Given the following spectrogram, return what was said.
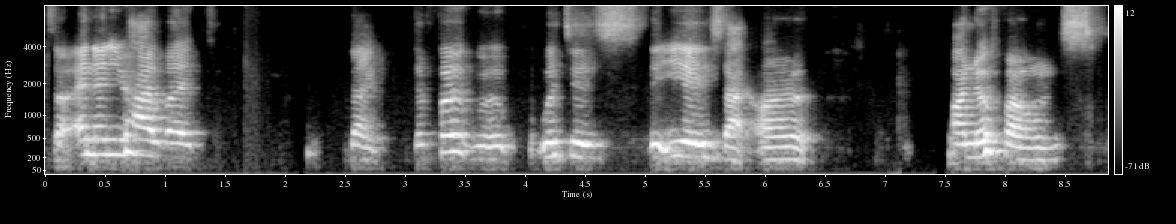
so and then you have like, like the third group, which is the EAs that are on their phones.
